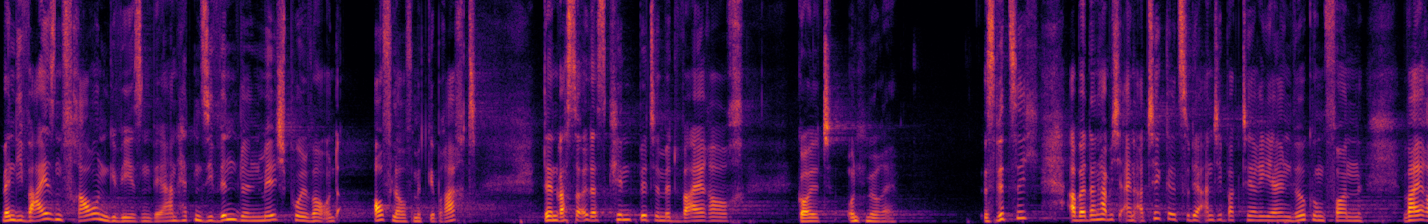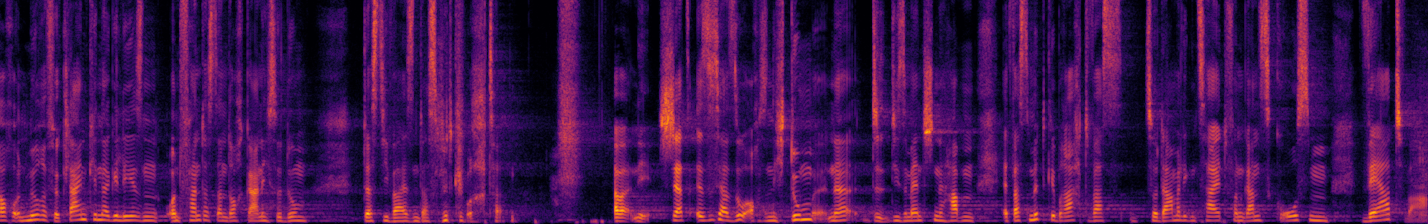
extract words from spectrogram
wenn die weisen Frauen gewesen wären, hätten sie Windeln, Milchpulver und Auflauf mitgebracht. Denn was soll das Kind bitte mit Weihrauch, Gold und Myrrhe? Ist witzig, aber dann habe ich einen Artikel zu der antibakteriellen Wirkung von Weihrauch und Myrrhe für Kleinkinder gelesen und fand das dann doch gar nicht so dumm, dass die Weisen das mitgebracht hatten. Aber nee, Scherz, es ist ja so auch nicht dumm. Ne? Diese Menschen haben etwas mitgebracht, was zur damaligen Zeit von ganz großem Wert war.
